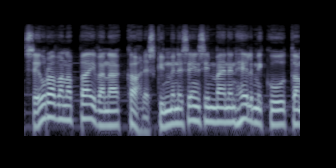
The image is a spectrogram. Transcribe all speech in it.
Seuraavana päivänä 21. helmikuuta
